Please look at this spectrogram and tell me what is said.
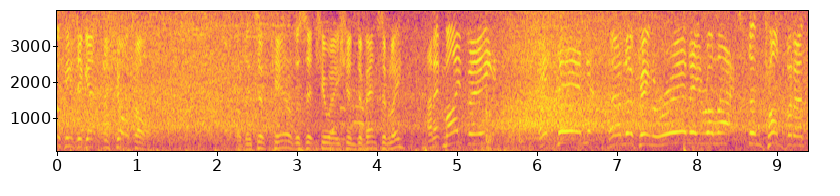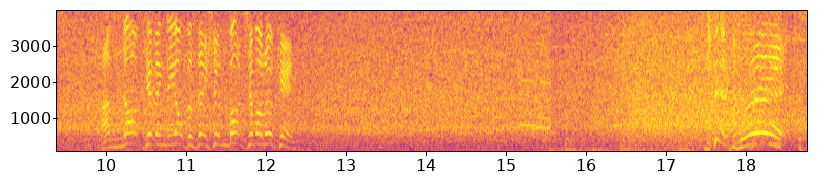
Looking to get the shot off. But they took care of the situation defensively. And it might be. It's in. They're looking really relaxed and confident. And not giving the opposition much of a look in. Worked!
